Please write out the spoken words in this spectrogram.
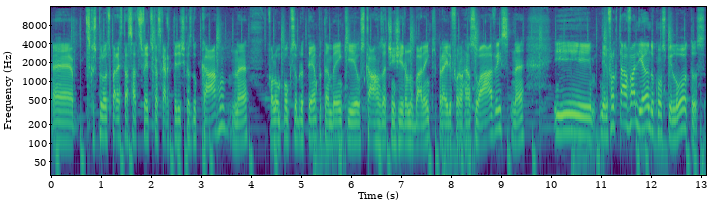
É, diz que os pilotos parecem estar satisfeitos com as características do carro, né? Falou um pouco sobre o tempo também que os carros atingiram no Bahrein, que para ele foram razoáveis, né? E ele falou que está avaliando com os pilotos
